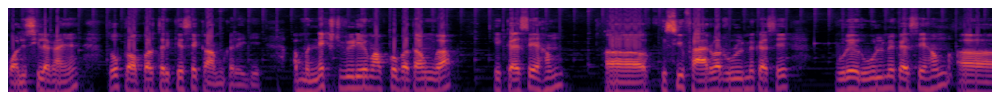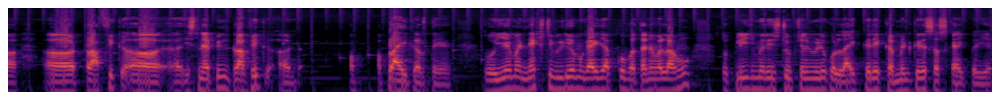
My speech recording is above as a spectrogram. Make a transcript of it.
पॉलिसी लगाए हैं तो प्रॉपर तरीके से काम करेगी। अब नेक्स्ट वीडियो में आपको बताऊँगा कि कैसे हम आ, किसी फायरवॉल रूल में कैसे पूरे रूल में कैसे हम ट्रैफ़िक स्नैपिंग ट्रैफ़िक अप्लाई करते हैं। तो ये मैं नेक्स्ट वीडियो में गाइज़ आपको बताने वाला हूँ। तो प्लीज़ मेरे यूट्यूब चैनल वीडियो को लाइक करिए कमेंट करिए सब्सक्राइब करिए।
